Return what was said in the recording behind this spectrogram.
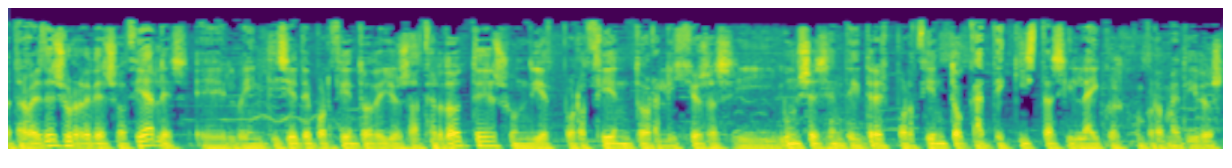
a través de sus redes sociales. El 27% de ellos sacerdotes, un 10% religiosas y un 63% catequistas y laicos comprometidos.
